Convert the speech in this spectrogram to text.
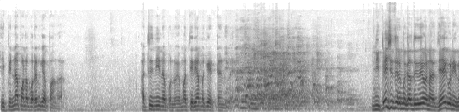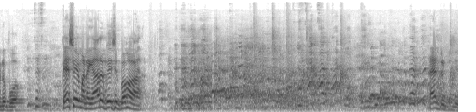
இப்போ என்ன பண்ண போறேன்னு கேட்பாங்க. அடுத்து நீ என்ன பண்ணுவேம்மா தெரியாமல் கேட்டேன்னு நீ பேச்சு திறமை கற்றுக்கதே நான் ஜெயக்குடி கிட்ட போ. பேசவே மாட்டேன் யாரும் பேசியிருப்பாங்க ஆக்டர் புரிஞ்சு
